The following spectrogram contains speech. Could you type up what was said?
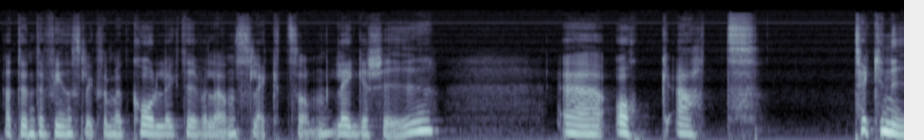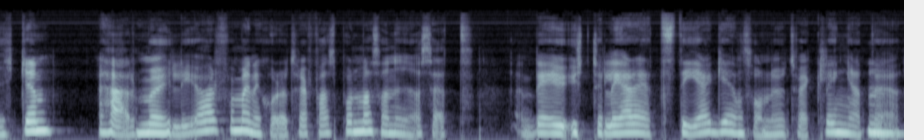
att det inte finns liksom ett kollektiv eller en släkt som lägger sig i. Eh, och att tekniken här möjliggör för människor att träffas på en massa nya sätt. Det är ytterligare ett steg i en sån utveckling, att mm. det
